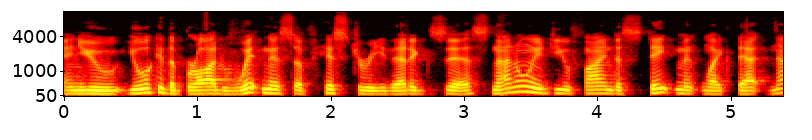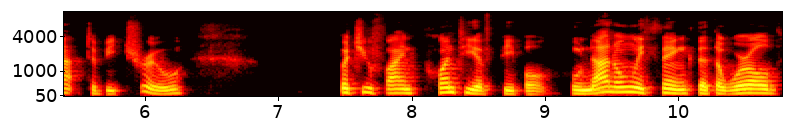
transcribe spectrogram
and you, you look at the broad witness of history that exists, not only do you find a statement like that not to be true, but you find plenty of people who not only think that the world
